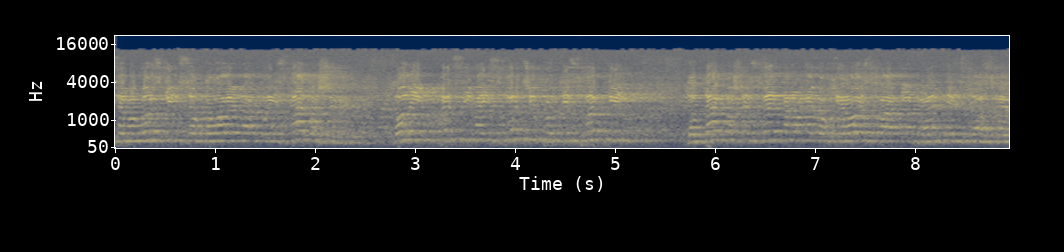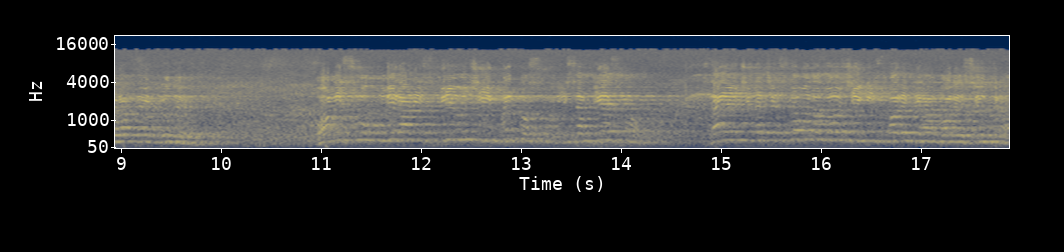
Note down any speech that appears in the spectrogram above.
crnogorskim sokolovima koji stadoše svojim prsima i smrću protiv smrti dotakoše svetano nego herojstva i braniteljstva svoje rodne grude. Oni su umirali spijući i prkosno i sa pjesmom, znajući da će slobodno doći i stvoriti nam bolje sutra.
